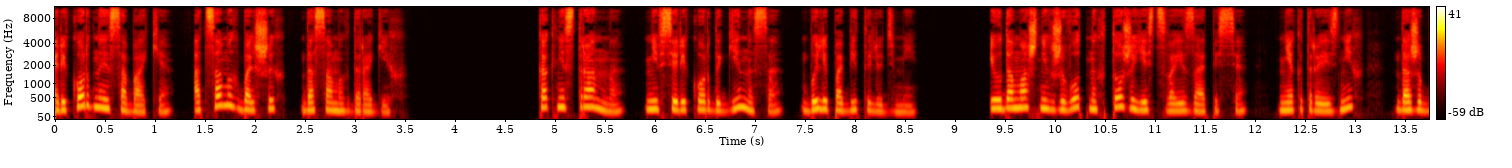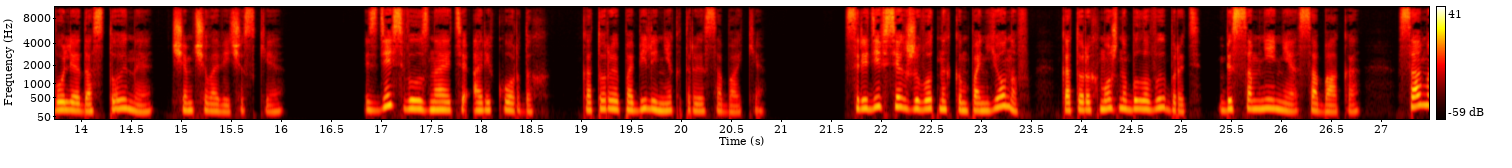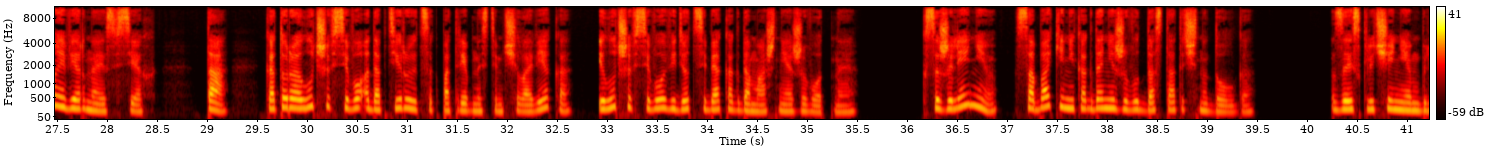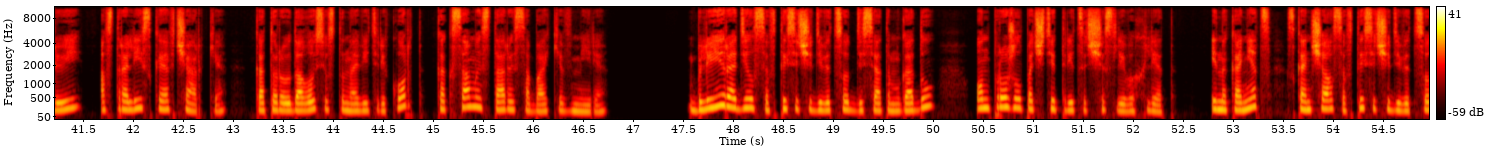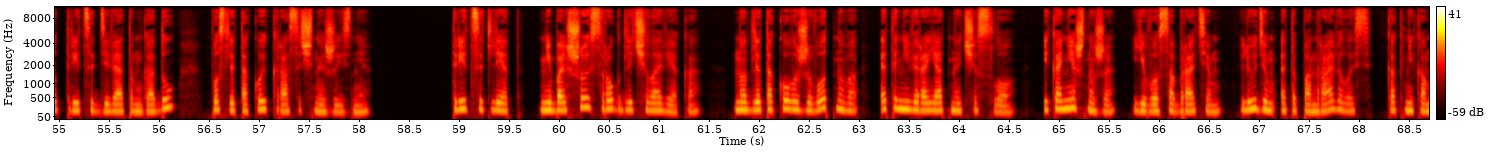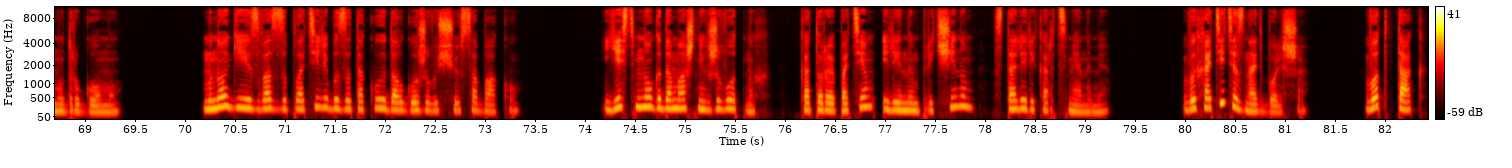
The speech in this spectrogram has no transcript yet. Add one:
Рекордные собаки, от самых больших до самых дорогих. Как ни странно, не все рекорды Гиннесса были побиты людьми. И у домашних животных тоже есть свои записи, некоторые из них даже более достойные, чем человеческие. Здесь вы узнаете о рекордах, которые побили некоторые собаки. Среди всех животных-компаньонов, которых можно было выбрать, без сомнения, собака – самая верная из всех, та, которая лучше всего адаптируется к потребностям человека и лучше всего ведет себя как домашнее животное. К сожалению, собаки никогда не живут достаточно долго. За исключением Блюи, австралийской овчарки, которой удалось установить рекорд как самой старой собаки в мире. Блюи родился в 1910 году, он прожил почти 30 счастливых лет и, наконец, скончался в 1939 году после такой красочной жизни. 30 лет – небольшой срок для человека, но для такого животного это невероятное число, и, конечно же, его собратьям, людям это понравилось, как никому другому. Многие из вас заплатили бы за такую долгоживущую собаку. Есть много домашних животных, которые по тем или иным причинам стали рекордсменами. Вы хотите знать больше? Вот так.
